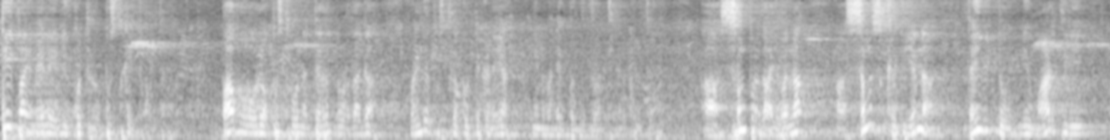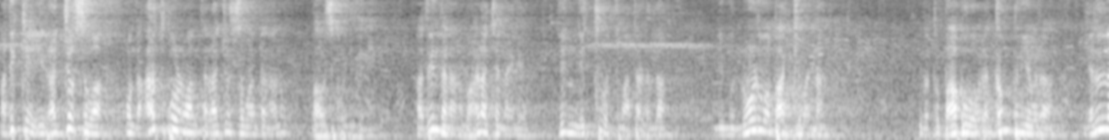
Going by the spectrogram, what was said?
ಟೀಪಾಯಿ ಮೇಲೆ ನೀವು ಕೊಟ್ಟಿರೋ ಪುಸ್ತಕ ಇಟ್ಕೊಳ್ತಾರೆ. ಬಾಬು ಅವರು ಆ ಪುಸ್ತಕವನ್ನು ತೆರೆದು ನೋಡಿದಾಗ ಒಳ್ಳೆಯ ಪುಸ್ತಕ ಕೊಟ್ಟ ಕಡೆಯ ನಿನ್ನ ಮನೆಗೆ ಬಂದಿದ್ದು ಅಂತ ಹೇಳ್ಕೊಳ್ತಾರೆ. ಆ ಸಂಪ್ರದಾಯವನ್ನು, ಆ ಸಂಸ್ಕೃತಿಯನ್ನು ದಯವಿಟ್ಟು ನೀವು ಮಾಡ್ತೀರಿ. ಅದಕ್ಕೆ ಈ ರಾಜ್ಯೋತ್ಸವ ಒಂದು ಅರ್ಥಪೂರ್ಣವಂಥ ರಾಜ್ಯೋತ್ಸವ ಅಂತ ನಾನು ಭಾವಿಸ್ಕೊಂಡಿದ್ದೀನಿ. ಅದರಿಂದ ನಾನು ಬಹಳ ಚೆನ್ನಾಗಿ ಇನ್ನು ಹೆಚ್ಚು ಹೊತ್ತು ಮಾತಾಡಲ್ಲ. ನಿಮ್ಮ ನೋಡುವ ಭಾಗ್ಯವನ್ನು. ಇವತ್ತು ಬಾಬು ಅವರ ಕಂಪನಿಯವರ ಎಲ್ಲ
